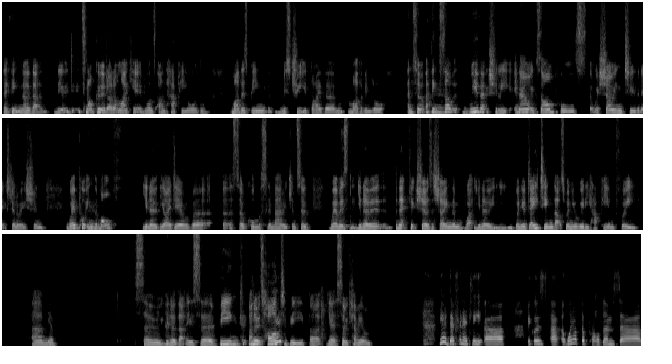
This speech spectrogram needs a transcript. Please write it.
they think no that it's not good i don't like it everyone's unhappy or the mothers being mistreated by the mother-in-law and so i think mm. some we've actually in our examples that we're showing to the next generation we're putting mm. them off you know the idea of a, a so-called muslim marriage and so whereas you know the netflix shows are showing them what you know when you're dating that's when you're really happy and free um yeah. so you know that is uh, being i know it's hard yeah. to be but yeah so carry on yeah definitely uh, because uh, one of the problems uh,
